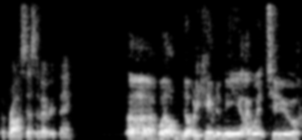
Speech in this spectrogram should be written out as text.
the process of everything. Uh, well, nobody came to me. I went to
